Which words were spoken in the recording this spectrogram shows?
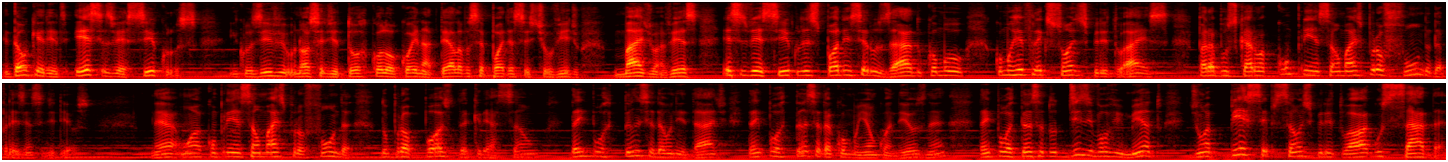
Então, queridos, esses versículos Inclusive, o nosso editor colocou aí na tela, você pode assistir o vídeo mais de uma vez. Esses versículos podem ser usados como, como reflexões espirituais para buscar uma compreensão mais profunda da presença de Deus. Né? Uma compreensão mais profunda do propósito da criação, da importância da unidade, da importância da comunhão com Deus, né? da importância do desenvolvimento de uma percepção espiritual aguçada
